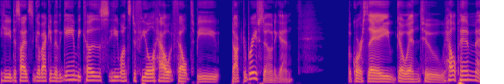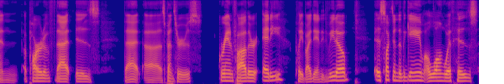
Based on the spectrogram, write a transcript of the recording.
he decides to go back into the game because he wants to feel how it felt to be Dr. Bravestone again. Of course, they go in to help him, and a part of that is that uh, Spencer's grandfather, Eddie, played by Danny DeVito, is sucked into the game along with his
